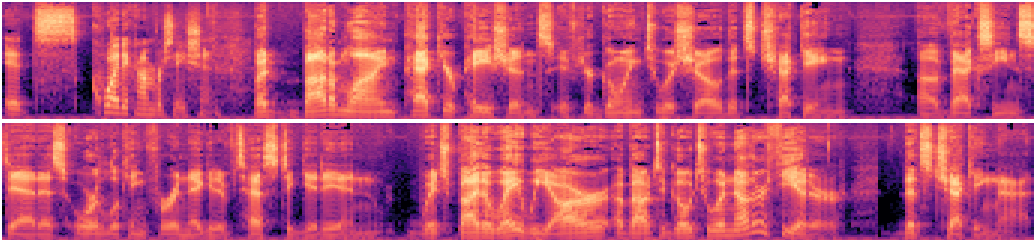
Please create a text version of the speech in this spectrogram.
it's quite a conversation. But bottom line, pack your patience if you're going to a show that's checking uh, vaccine status or looking for a negative test to get in. Which, by the way, we are about to go to another theater that's checking that.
